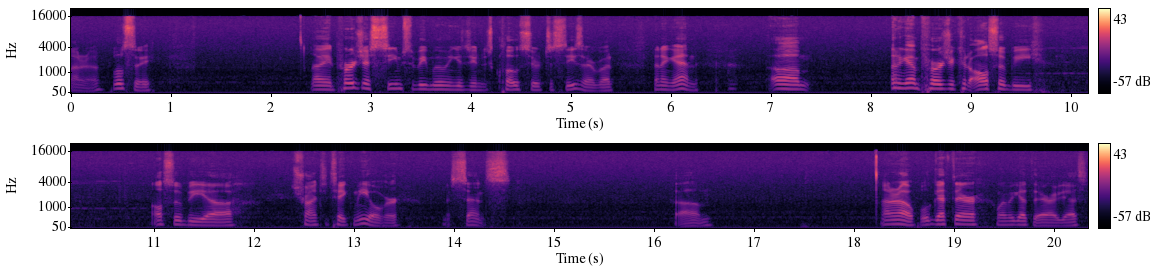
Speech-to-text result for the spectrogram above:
I don't know. We'll see. I mean, Persia seems to be moving his units closer to Caesar, but then again, um, and again, Persia could also be, also be, uh, trying to take me over, in a sense. Um, I don't know. We'll get there when we get there, I guess.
